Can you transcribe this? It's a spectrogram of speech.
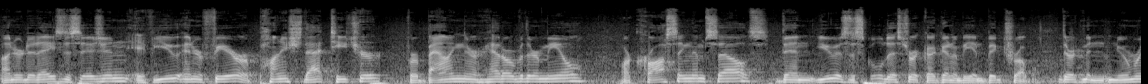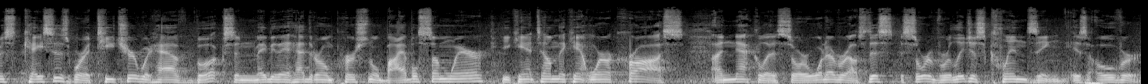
under today's decision, if you interfere or punish that teacher for bowing their head over their meal, are crossing themselves, then you as the school district are going to be in big trouble. There have been numerous cases where a teacher would have books and maybe they had their own personal Bible somewhere. You can't tell them they can't wear a cross, a necklace, or whatever else. This sort of religious cleansing is over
